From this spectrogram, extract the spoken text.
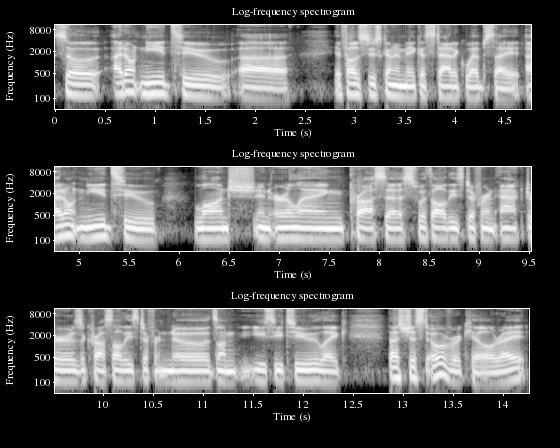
So I don't need to. Uh, if I was just going to make a static website, I don't need to launch an Erlang process with all these different actors across all these different nodes on EC2, like that's just overkill, right?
